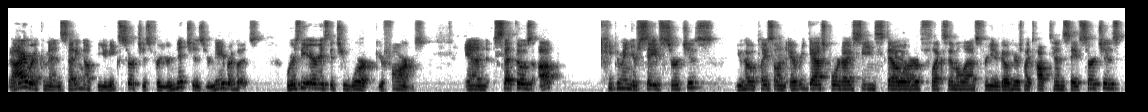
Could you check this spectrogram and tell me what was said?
But I recommend setting up the unique searches for your niches, your neighborhoods. Where's the areas that you work, your farms, and set those up. Keep them in your saved searches. You have a place on every dashboard I've seen, Stellar, yeah. Flex MLS, for you to go. Here's my top 10 saved searches.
